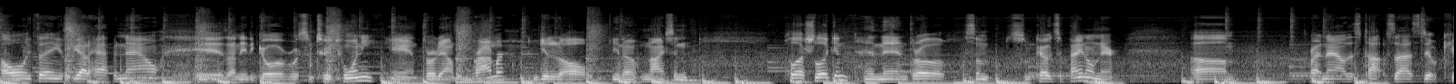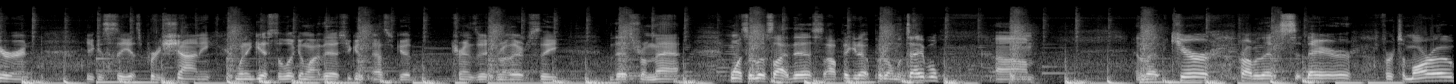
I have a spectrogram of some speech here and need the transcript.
Only thing that's got to happen now is I need to go over with some 220 and throw down some primer and get it all, you know, nice and plush looking and then throw some, some coats of paint on there. Um, right now this top side's still curing. You can see it's pretty shiny. When it gets to looking like this, you can, that's a good transition right there to see this from that. Once it looks like this, I'll pick it up, put it on the table, um, and let it cure. Probably let it sit there for tomorrow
